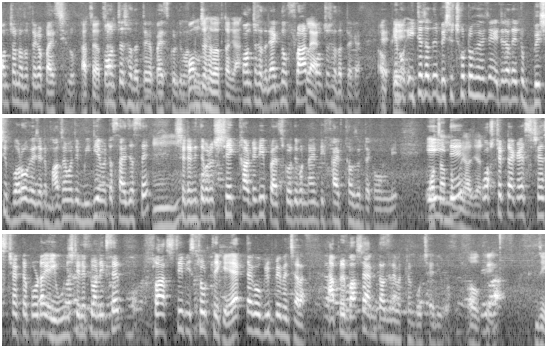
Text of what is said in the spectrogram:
পঞ্চান্ন হাজার টাকা প্রাইস ছিল। আচ্ছা আচ্ছা। পঞ্চাশ হাজার টাকা প্রাইস করে দিই পঞ্চাশ হাজার টাকা। পঞ্চাশ হাজার একদম ফ্ল্যাট পঞ্চাশ হাজার টাকা। এবং এটা যাতে বেশি ছোট হয়ে যায় এটা যাতে একটু বেশি বড় হয়ে যায় এটা মাঝামাঝি মিডিয়াম একটা সাইজ আছে সেটা নিতে পারেন। শেক থার্টি ডি প্রাইস করে নাইনটি ফাইভ থাউজেন্ড টাকা অনলি এই 95,000 কষ্টের টাকায় শ্রেষ্ঠ একটা প্রোডাক্ট এই উনিশটা ইলেকট্রনিক্স এর ফ্লাশ টিপ স্টোর থেকে এক টাকা অগ্রিম পেমেন্ট ছাড়া আপনার বাসায় আমি তাজরিম একটা পৌঁছাই দিব। ওকে জি।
